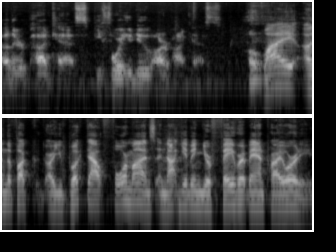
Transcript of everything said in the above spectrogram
other podcasts before you do our podcasts? Why in the fuck are you booked out four months and not giving your favorite band priority?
